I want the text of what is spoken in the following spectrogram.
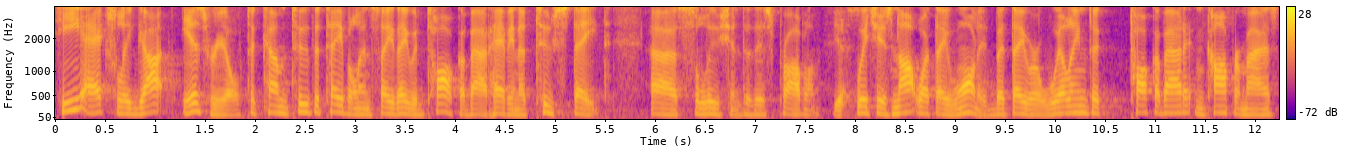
he actually got Israel to come to the table and say they would talk about having a two state uh, solution to this problem. Yes. Which is not what they wanted, but they were willing to talk about it and compromise.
